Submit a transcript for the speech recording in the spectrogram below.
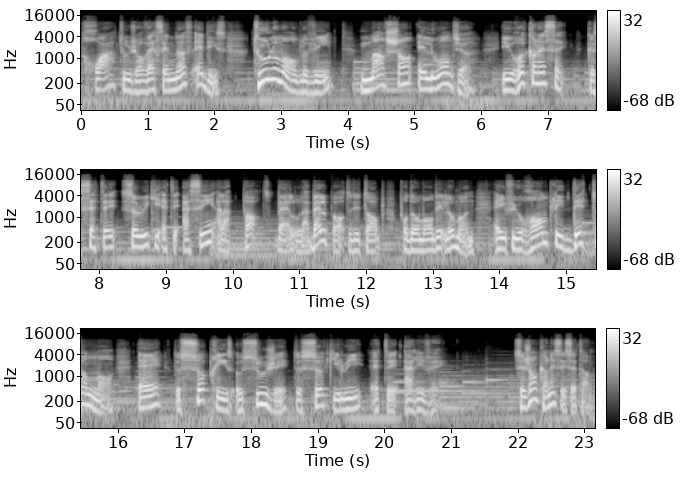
3, toujours versets 9 et 10. Tout le monde le vit marchant et louant Dieu, il reconnaissait que c'était celui qui était assis à la porte belle ou la belle porte du temple pour demander l'aumône, et il fut rempli d'étonnement et de surprise au sujet de ce qui lui était arrivé. Ces gens connaissaient cet homme.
